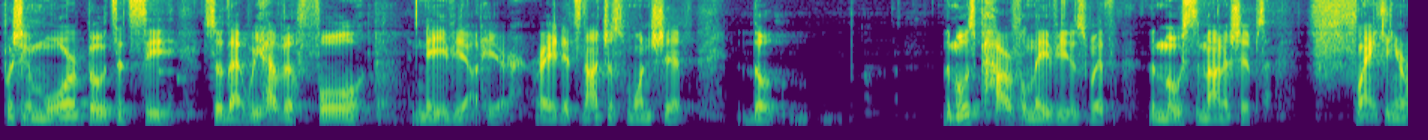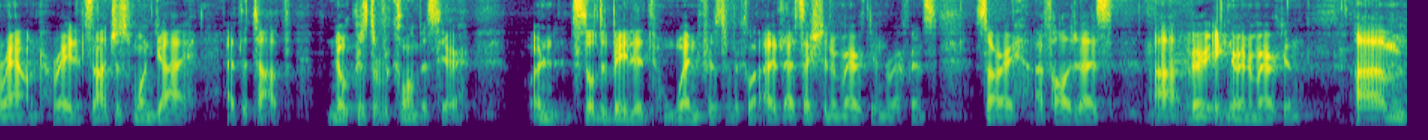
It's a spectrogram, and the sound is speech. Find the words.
pushing more boats at sea so that we have a full navy out here, right? It's not just one ship. The, the most powerful navy is with the most amount of ships flanking around, right? It's not just one guy at the top. No Christopher Columbus here. And it's still debated when Christopher Columbus, uh, that's actually an American reference. Sorry, I apologize. Uh, very ignorant American. Um,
